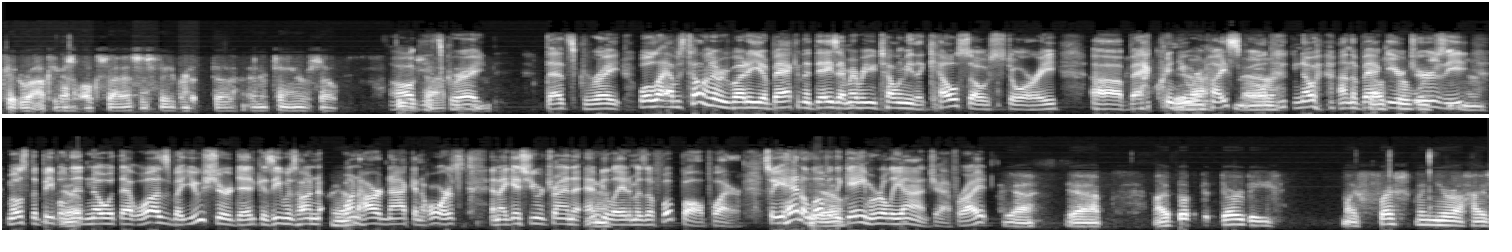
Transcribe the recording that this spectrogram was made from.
Kid Rock. He was all excited. That's his favorite uh, entertainer. So Oh, that's happy. great. That's great. Well, I was telling everybody uh, back in the days. I remember you telling me the Kelso story uh, back when you were in high school. yeah. No, on the back of your Kelso was- jersey. yeah. Most of the people Yeah. didn't know what that was, but you sure did because he was Yeah. one hard knocking horse, and I guess you were trying to emulate him as a football player. So you had a love of the game early on, Jeff, right? Yeah, yeah. I booked the Derby my freshman year of high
